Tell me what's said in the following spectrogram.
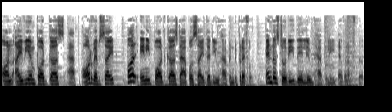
on IVM Podcast app or website or any podcast app or site that you happen to prefer. End of story, they lived happily ever after.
